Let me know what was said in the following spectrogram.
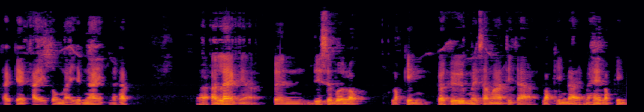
ใครแก้ไขตรงไหนยังไงนะครับ อันแรกเนี่ยเป็น disable log logging ก็คือไม่สามารถที่จะ logging ได้ไม่ให้ logging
